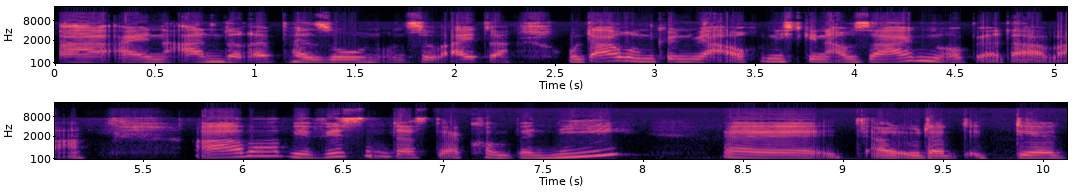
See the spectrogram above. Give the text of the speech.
eine andere Person und so weiter. Und darum können wir auch nicht genau sagen, ob er da war. Aber wir wissen, dass der Kompanie äh, oder der,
